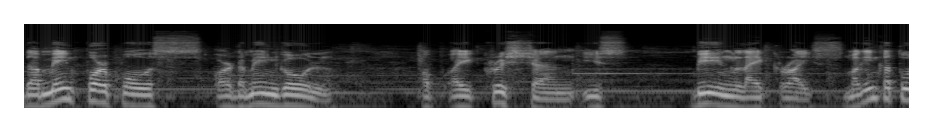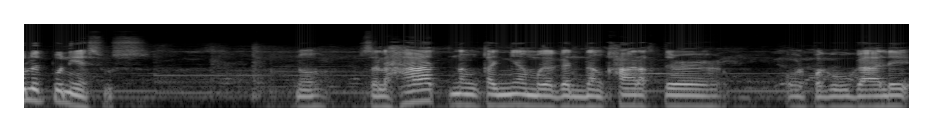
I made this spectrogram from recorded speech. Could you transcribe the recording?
the main purpose or the main goal of a Christian is being like Christ. Maging katulad po ni Jesus no? Sa lahat ng kanyang magagandang character or pag-uugali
